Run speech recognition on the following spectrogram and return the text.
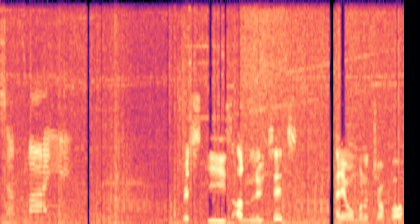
So I'm flying. Risky's unlooted. Anyone want to drop off?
